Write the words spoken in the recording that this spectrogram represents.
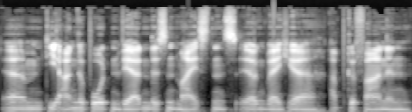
ähm, die angeboten werden. Das sind meistens irgendwelche abgefahrenen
